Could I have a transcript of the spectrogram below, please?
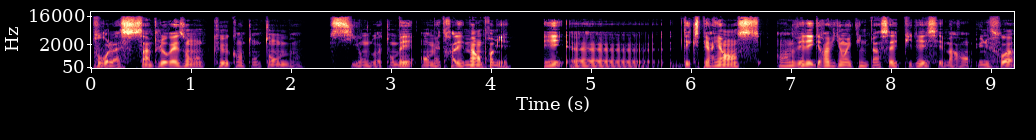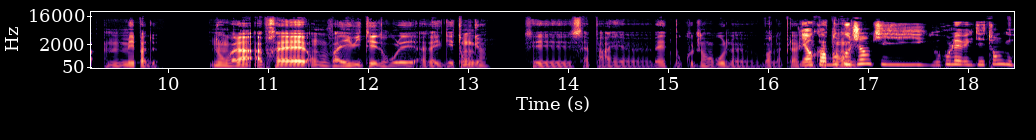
pour la simple raison que quand on tombe, si on doit tomber, on mettra les mains en premier. Et euh, d'expérience, enlever les gravillons avec une pince à épiler, c'est marrant une fois, mais pas deux. Donc voilà, après, on va éviter de rouler avec des tongs. C'est, ça paraît euh, bête, beaucoup de gens roulent euh, au bord de la plage. Il y a encore beaucoup de gens qui roulent avec des tongs?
